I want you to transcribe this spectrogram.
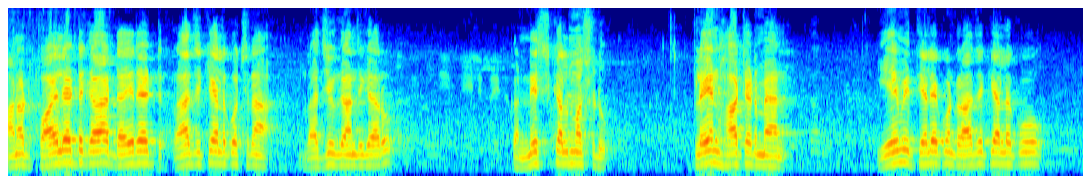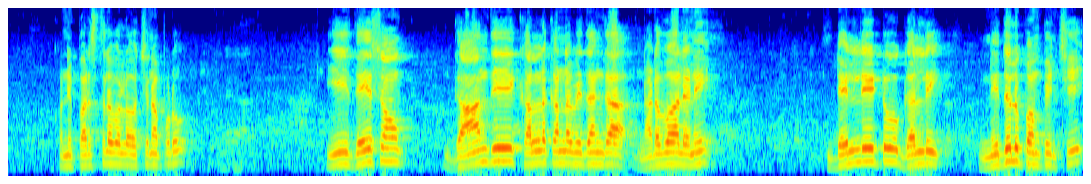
ఆనాడు పైలట్గా డైరెక్ట్ రాజకీయాలకు వచ్చిన రాజీవ్ గాంధీ గారు ఒక నిష్కల్మషుడు ప్లెయిన్ హార్టెడ్ మ్యాన్. ఏమీ తెలియకుండా రాజకీయాలకు కొన్ని పరిస్థితుల వల్ల వచ్చినప్పుడు ఈ దేశం గాంధీ కళ్ళ కన్న విధంగా నడవాలని ఢిల్లీ టు గల్లీ నిధులు పంపించి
